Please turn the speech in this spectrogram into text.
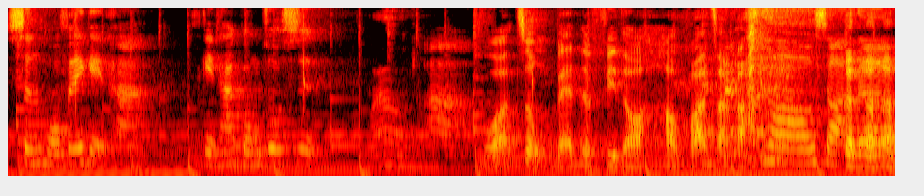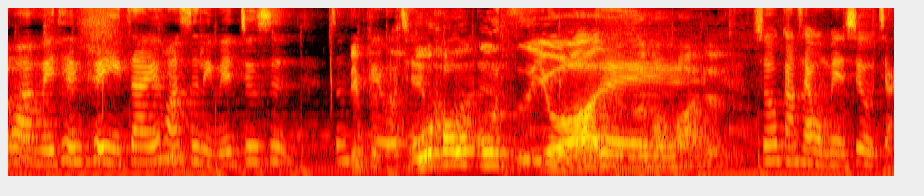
生活费给他，给他工作室哇哦，啊。哇，这种 benefit 哦，好夸张啊！超爽的哇！每天可以在画室里面，就是政你府给我钱，无后顾之忧啊，就对是这么花的。所以刚才我们也是有讲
